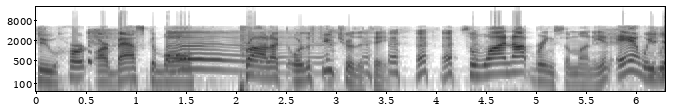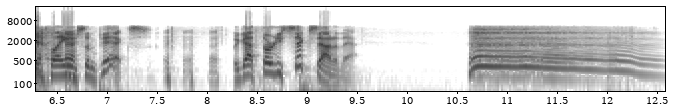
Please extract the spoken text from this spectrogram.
to hurt our basketball product or the future of the team. So why not bring some money in? And we reclaimed some picks. We got 36 out of that.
